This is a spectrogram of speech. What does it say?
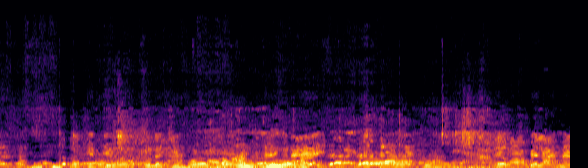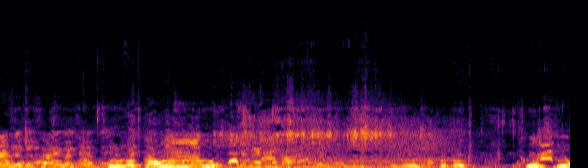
็ เก็บเยอะแล้วคนละชิ้นพอใส่ก็ได้เดี๋ยวเอาไปล้างน้ำแล้วก็ใส่ไว้ลงเตาลงมาลูกตัวตัว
